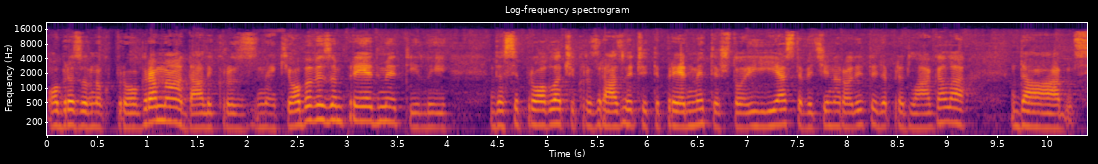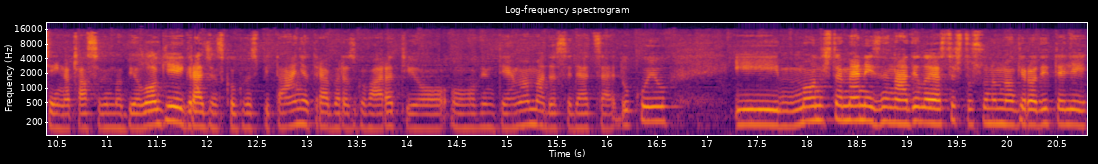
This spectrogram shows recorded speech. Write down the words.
obrazovnog programa, da li kroz neki obavezan predmet ili da se provlači kroz različite predmete, što i jeste većina roditelja predlagala, da se i na časovima biologije i građanskog vaspitanja treba razgovarati o, o ovim temama, da se deca edukuju. I ono što je mene iznenadilo jeste što su nam mnogi roditelji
